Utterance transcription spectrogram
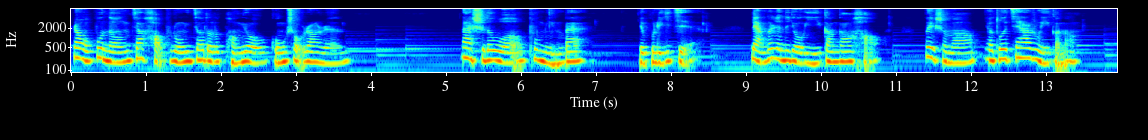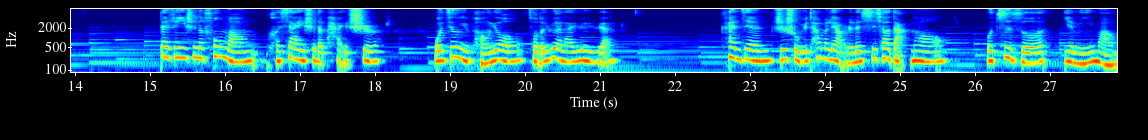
让我不能将好不容易交到的朋友拱手让人。那时的我不明白，也不理解，两个人的友谊刚刚好，为什么要多加入一个呢？带着一身的锋芒和下意识的排斥，我竟与朋友走得越来越远。看见只属于他们两人的嬉笑打闹，我自责也迷茫。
